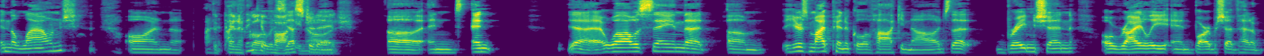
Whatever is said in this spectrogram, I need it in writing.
in the lounge on I, I, think it was yesterday, uh, and and yeah, well, I was saying that um, here's my pinnacle of hockey knowledge that Braden Schenn, O'Reilly, and Barbashev had a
